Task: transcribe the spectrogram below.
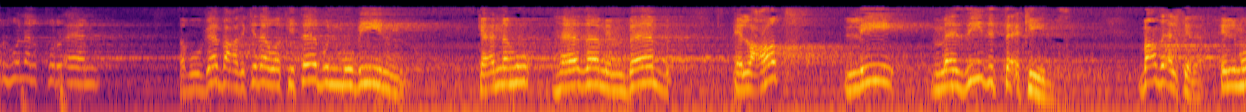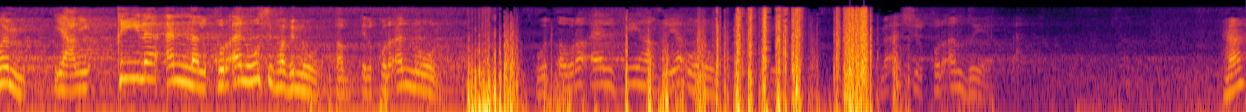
النور هنا القرآن. طب وجاء بعد كده وكتاب مبين كأنه هذا من باب العطف لمزيد التأكيد. بعض قال كده. المهم يعني قيل أن القرآن وصف بالنور. طب القرآن نور والتوراة قال فيها ضياء ونور. ما قالش القرآن ضياء. ها؟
